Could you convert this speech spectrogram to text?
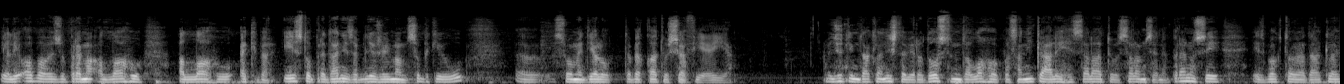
ili obavezu prema Allahu Allahu Ekber. Isto predanje zabilježe imam Subki u e, svome dijelu Tabekatu Šafi'ija. Međutim, dakle, ništa vjerodostojno da Allahov poslanika alihi salatu wasalam se ne prenosi i zbog toga, dakle,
